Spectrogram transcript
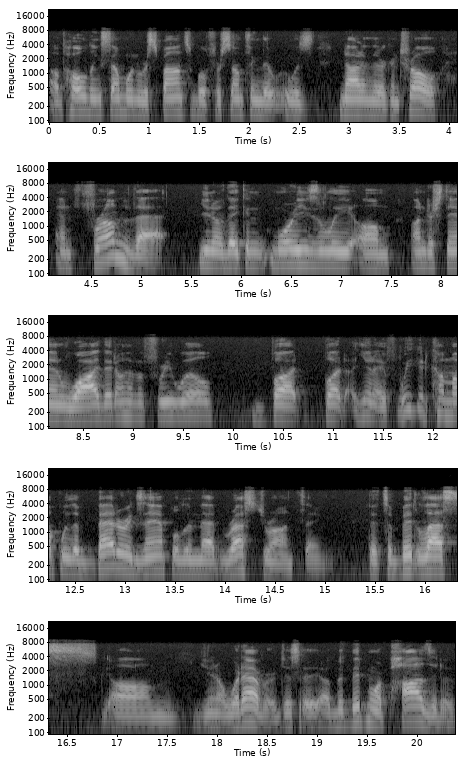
of holding someone responsible for something that was not in their control. And from that, you know, they can more easily um, understand why they don't have a free will. But, but you know, if we could come up with a better example than that restaurant thing, that's a bit less, um, you know, whatever, just a, a bit more positive,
